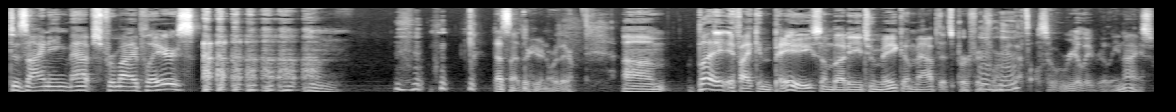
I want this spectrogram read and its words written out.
designing maps for my players. that's neither here nor there. Um, but if I can pay somebody to make a map that's perfect for me, that's also really, really nice.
